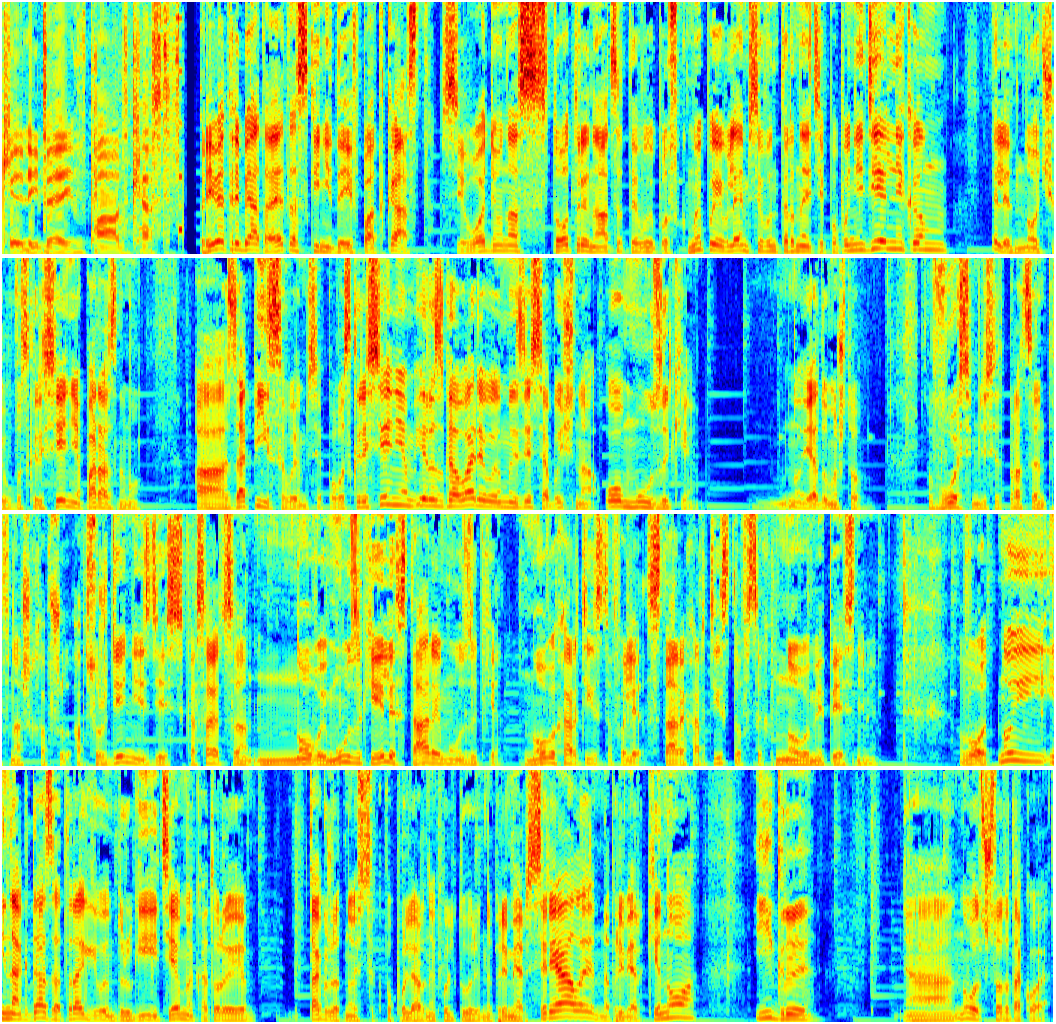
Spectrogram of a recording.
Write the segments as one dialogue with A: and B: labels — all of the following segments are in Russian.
A: Skinny Dave Podcast.
B: Привет, ребята, это Skinny Dave подкаст. Сегодня у нас 113 выпуск. Мы появляемся в интернете по понедельникам или ночью в воскресенье, по-разному. А записываемся по воскресеньям и разговариваем мы здесь обычно о музыке. Ну, я думаю, что 80% наших обсуждений здесь касаются новой музыки или старой музыки, новых артистов или старых артистов с их новыми песнями. Вот. Ну и иногда затрагиваем другие темы, которые также относятся к популярной культуре. Например, сериалы, например, кино, игры, э, ну вот что-то такое.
